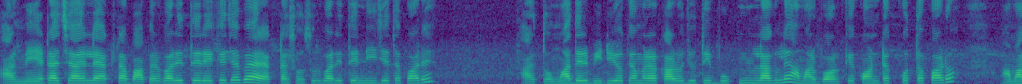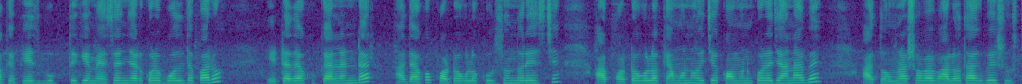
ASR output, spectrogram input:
আর মেয়েটা চাইলে একটা বাপের বাড়িতে রেখে যাবে আর একটা শ্বশুর বাড়িতে নিয়ে যেতে পারে। আর তোমাদের ভিডিও ক্যামেরার কারও যদি বুকিং লাগলে আমার বরকে কন্ট্যাক্ট করতে পারো। আমাকে ফেসবুক থেকে মেসেঞ্জার করে বলতে পারো। এটা দেখো ক্যালেন্ডার আর দেখো ফটোগুলো খুব সুন্দর এসছে। আর ফটোগুলো কেমন হয়েছে কমেন্ট করে জানাবে। আর তোমরা সবাই ভালো থাকবে, সুস্থ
